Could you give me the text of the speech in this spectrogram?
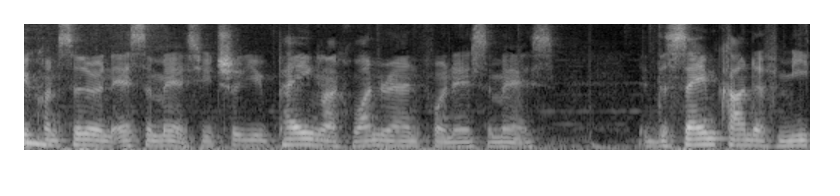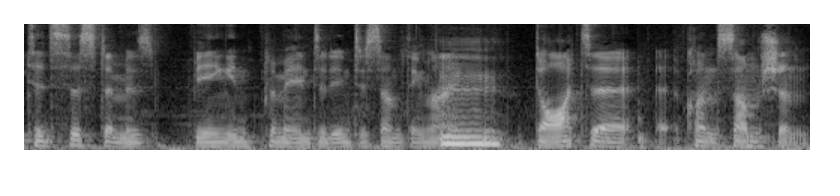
you consider an SMS. You tr- you're paying like one rand for an SMS. The same kind of metered system is being implemented into something like Mm. data uh, consumption.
